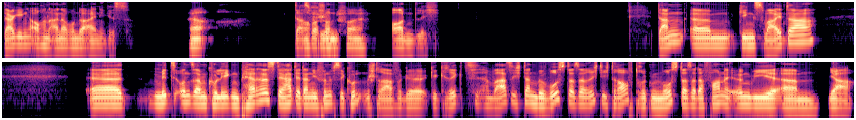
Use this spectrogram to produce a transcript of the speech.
Da ging auch in einer Runde einiges. Ja. Das war schon Fall. ordentlich. Dann ähm, ging es weiter äh, mit unserem Kollegen Perez. Der hat ja dann die 5-Sekunden-Strafe ge gekriegt. War sich dann bewusst, dass er richtig draufdrücken muss, dass er da vorne irgendwie, ähm, ja,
